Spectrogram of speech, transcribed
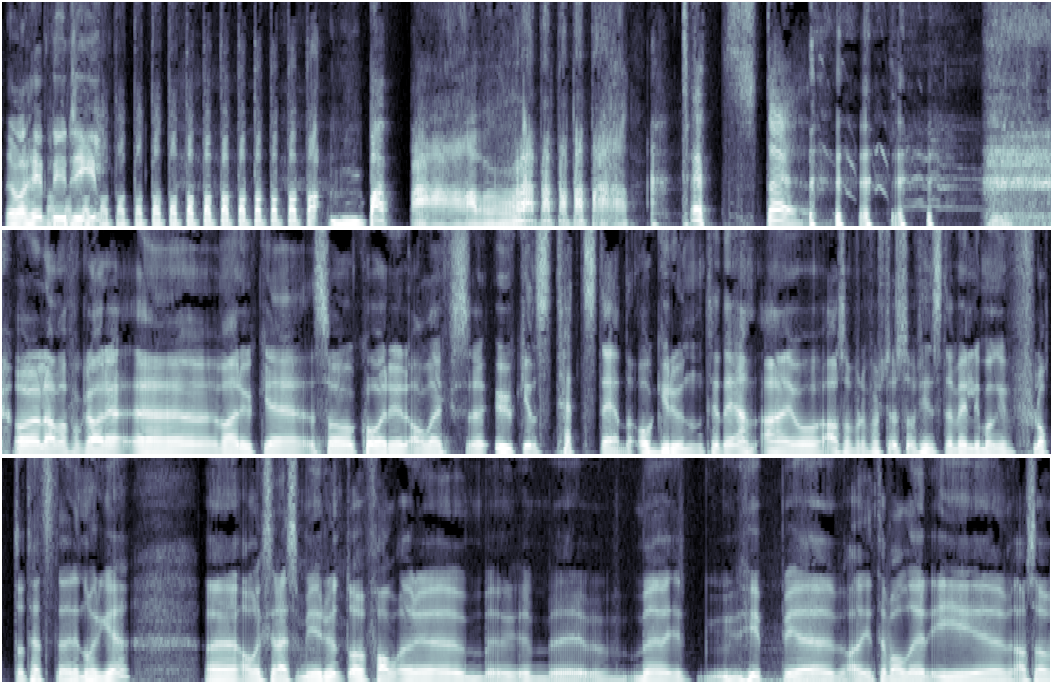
Det var helt ny jingle. Tettsted. Og la meg forklare. hver uke så kårer Alex ukens tettsted. Og grunnen til det er jo altså For det første så finnes det veldig mange flotte tettsteder i Norge. Eh, Alex reiser mye rundt og faller eh, med hyppige intervaller i, altså,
